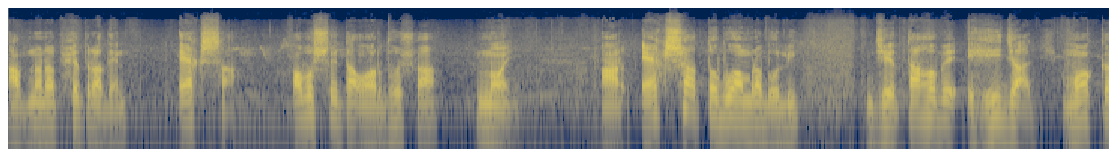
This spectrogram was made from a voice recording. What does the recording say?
আপনারা ফেতরা দেন একসা অবশ্যই তা অর্ধসা নয়। আর একসা তবু আমরা বলি যে তা হবে হিজাজ, মক্কা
